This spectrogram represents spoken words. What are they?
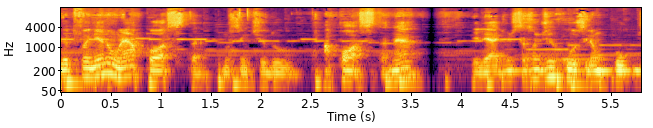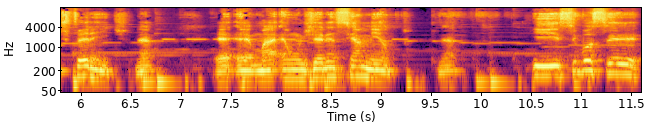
Epifania não é aposta, no sentido aposta, né? Ele é administração de recursos, ele é um pouco diferente, né? É, é, é um gerenciamento, né? E se você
